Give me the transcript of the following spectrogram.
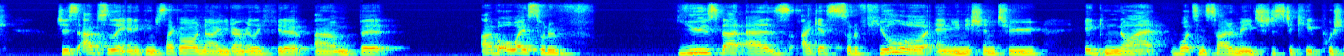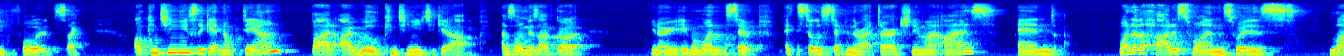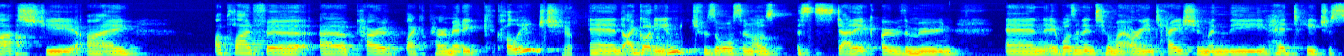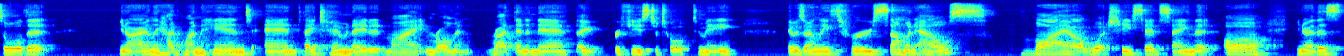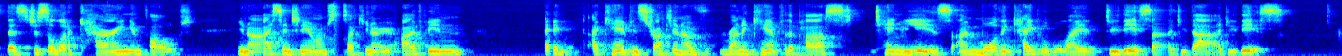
just absolutely anything, just like, oh, no, you don't really fit it. Um, but I've always sort of used that as, I guess, sort of fuel or ammunition to ignite what's inside of me to just to keep pushing forward. It's like I'll continuously get knocked down, but I will continue to get up as long as I've got, you know, even one step, it's still a step in the right direction in my eyes. And one of the hardest ones was last year. I applied for a para, like paramedic college Yep. and I got in, which was awesome. I was ecstatic over the moon. And it wasn't until my orientation when the head teacher saw that, you know, I only had one hand and they terminated my enrollment right then and there. They refused to talk to me. It was only through someone else via what she said saying that, oh, you know, there's there's just a lot of carrying involved. You know, I sent an email, I'm just like, you know, I've been a, a camp instructor and I've run a camp for the mm. past 10 years. I'm more than capable. I do this, I do that, I do this.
